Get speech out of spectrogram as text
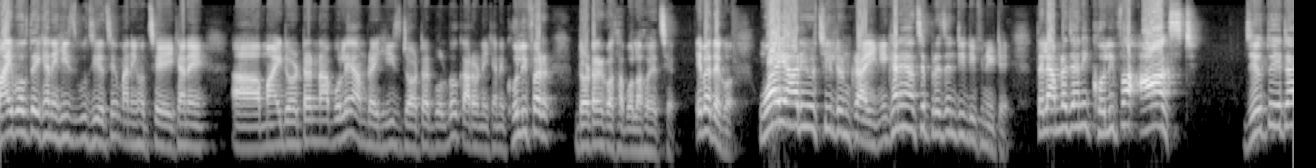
মাই বলতে এখানে হিজ বুঝিয়েছে মানে হচ্ছে এখানে মাই ডটার না বলে আমরা হিজ ডটার বলব, কারণ এখানে খলিফার ডটার কথা বলা হয়েছে। এবার দেখো why are your children crying এখানে আছে প্রেজেন্ট ইনডিফিনিটে তাহলে আমরা জানি খলিফা আক্সড যেহেতু এটা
